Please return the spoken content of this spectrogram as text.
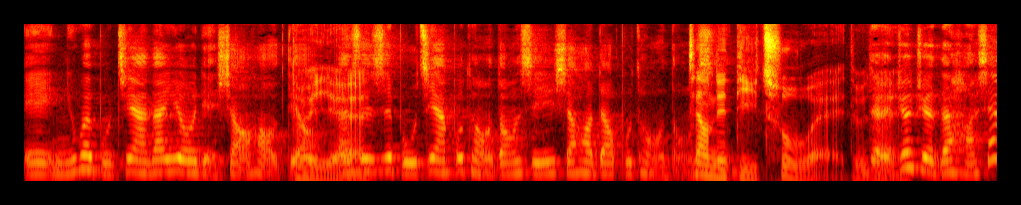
诶，你会补进来，但又有点消耗掉对，但是是补进来不同的东西，消耗掉不同的东西，这样有点抵触哎，对不对，对？就觉得好像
